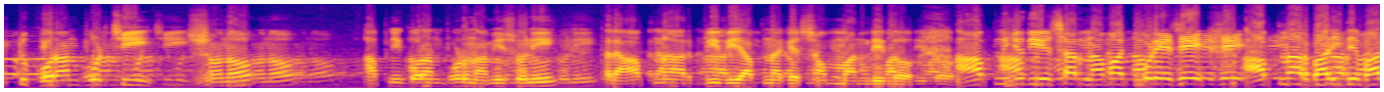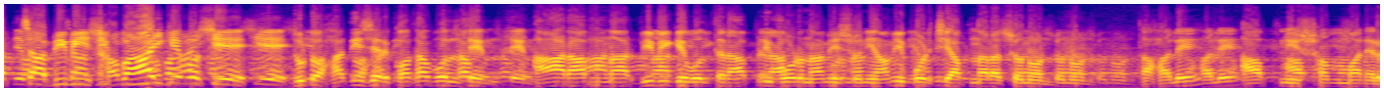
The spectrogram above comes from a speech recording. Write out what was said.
একটু কোরআন পড়ছি, শোনো। আপনি কোরআন পড়ুন, আমি শুনি, তাহলে আপনার বিবি আপনাকে সম্মান দিত। আপনি যদি এসার নামাজ পড়ে এসে আপনার বাড়িতে বাচ্চা, বিবি সবাইকে বসিয়ে দুটো হাদিসের কথা বলতেন, আর আপনার বিবিকে বলতেন, আপনি পড়ুন, আমি শুনি, আমি পড়ছি, আপনারা শুনুন। তাহলে আপনি সম্মানের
